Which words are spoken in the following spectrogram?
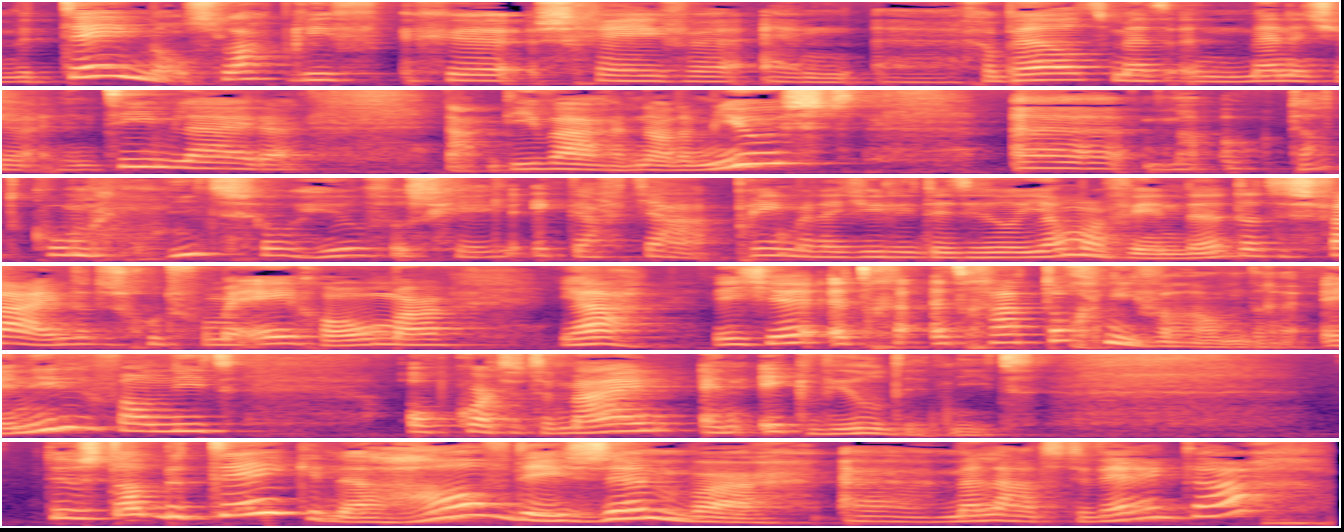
meteen mijn ontslagbrief geschreven en gebeld met een manager en een teamleider. Nou, die waren not amused. maar ook dat kon me niet zo heel veel schelen. Ik dacht, ja, prima dat jullie dit heel jammer vinden. Dat is fijn, dat is goed voor mijn ego. Maar ja, weet je, het, het gaat toch niet veranderen. In ieder geval niet op korte termijn. En ik wil dit niet. Dus dat betekende half december uh, mijn laatste werkdag.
